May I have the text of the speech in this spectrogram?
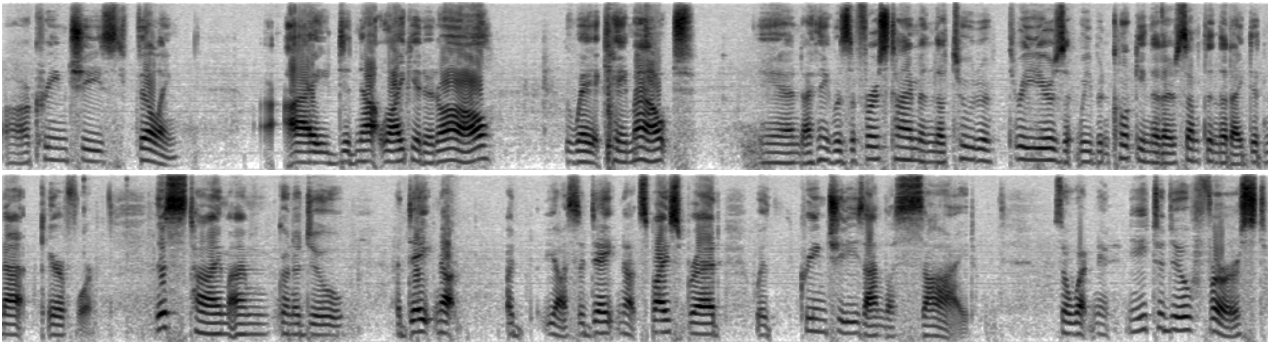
uh, cream cheese filling. I did not like it at all, the way it came out. And I think it was the first time in the two to three years that we've been cooking that there's something that I did not care for. This time I'm going to do a date nut, a, yes, a date nut spice bread cream cheese on the side. So what you need to do first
